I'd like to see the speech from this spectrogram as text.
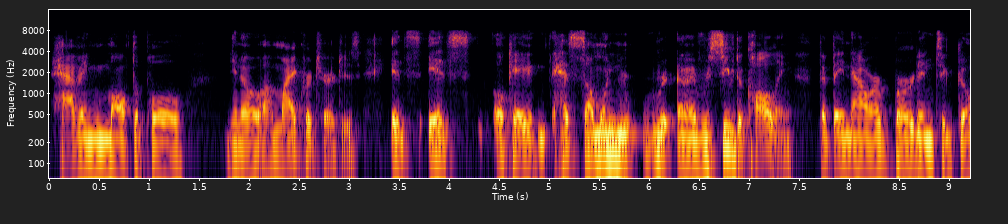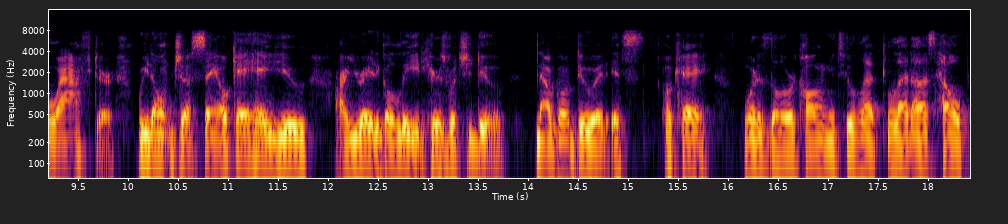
having multiple, you know, uh, micro churches. It's it's okay. Has someone re- uh, received a calling that they now are burdened to go after? We don't just say, okay, hey, you are you ready to go lead? Here's what you do. Now go do it. It's okay. What is the Lord calling you to? Let let us help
